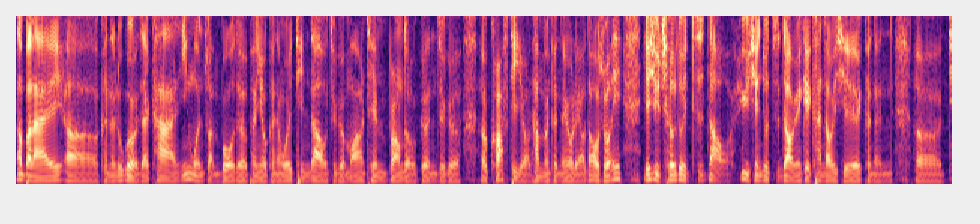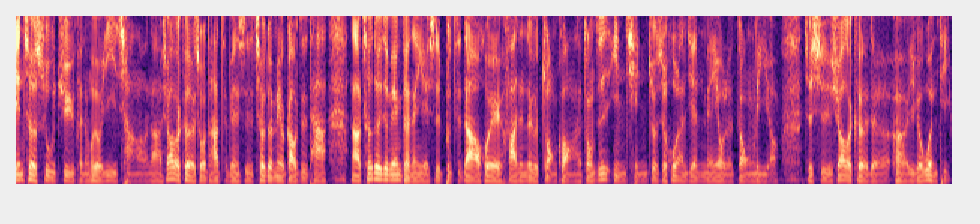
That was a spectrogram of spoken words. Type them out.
那本来呃，可能如果有在看英文转播的朋友，可能会听到这个 Martin Brundle 跟这个呃 Crafty 哦，他们可能有聊到说，诶，也许车队知道，预先就知道，因为可以看到一些可能呃监测数据可能会有异常哦。那肖尔克说他这边是车队没有告知他，那车队这边可能也是不知道会发生这个状况啊。总之，引擎就是忽然间没有了动力哦，这是肖尔克的呃一个问题。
